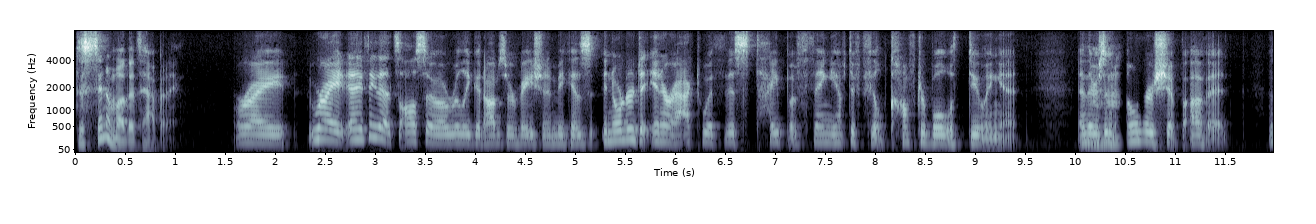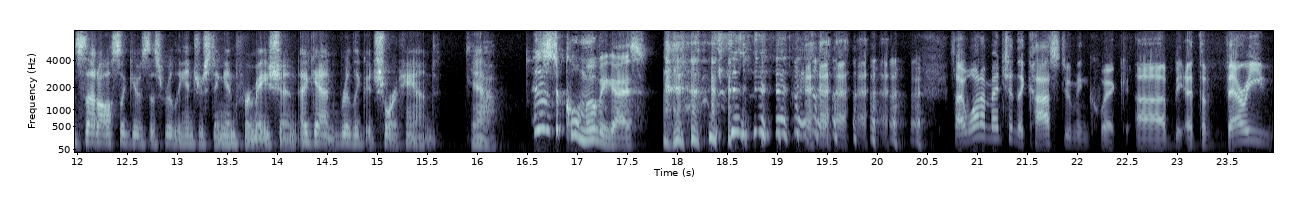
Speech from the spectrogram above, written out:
the cinema that's happening. Right, right. And I think that's also a really good observation because in order to interact with this type of thing, you have to feel comfortable with doing it. And there's an ownership of it. And so that also gives us really interesting information. Again, really good shorthand. Yeah, this is a cool movie, guys. so I want to mention the costuming quick. Uh, at the very,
